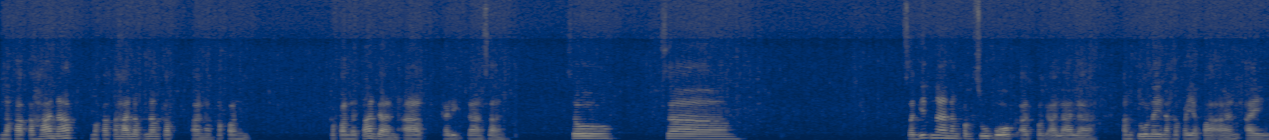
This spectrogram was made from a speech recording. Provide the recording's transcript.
nakakahanap, makakahanap ng kap- ano, kapan, kapanatagan at kaligtasan. So, sa sa gitna ng pagsubok at pag-alala, ang tunay na kapayapaan ay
